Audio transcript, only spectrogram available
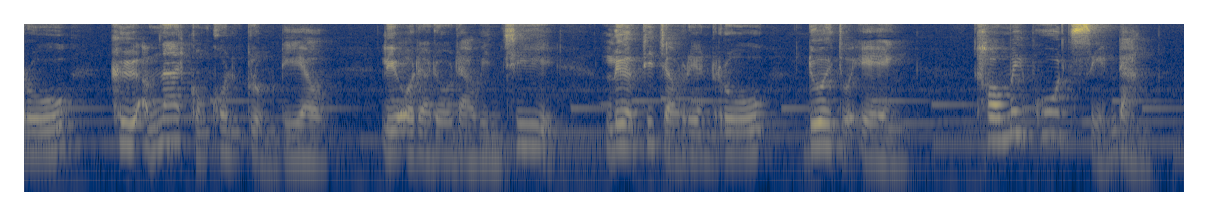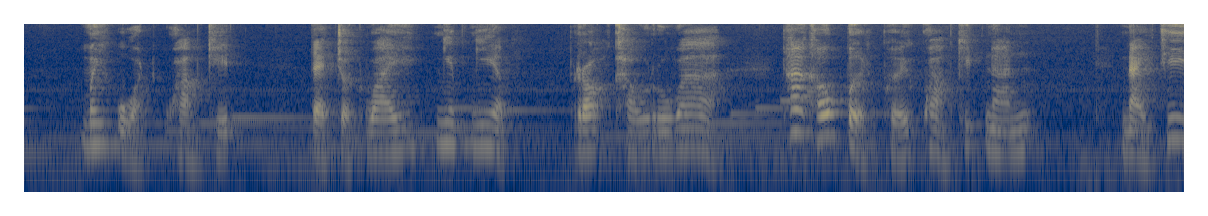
รู้คืออำนาจของคนกลุ่มเดียวลีโอนาร์โด ดาวินชี เลือกที่จะเรียนรู้ด้วยตัวเอง เขาไม่พูดเสียงดัง ไม่อวดความคิด แต่จดไว้เงียบๆ เพราะเขารู้ว่า ถ้าเขาเปิดเผยความคิดนั้น ในที่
